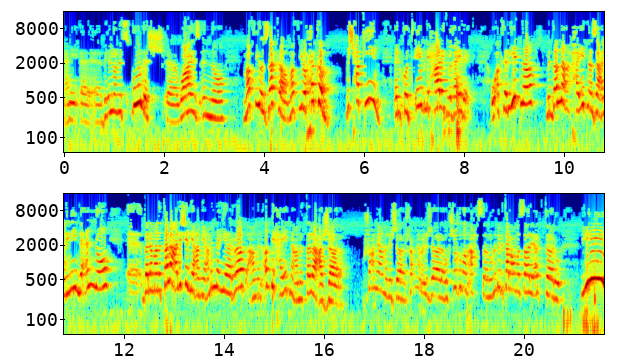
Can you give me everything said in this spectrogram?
يعني بيقول لهم it's foolish wise إنه ما فيه ذكاء ما فيه حكم. مش حكيم. إن كنت قابلي حالك بغيرك. وأكثريتنا بنضلنا بحياتنا زعلانين لأنه بلا ما نطلع على اللي عم يعملنا إياه الرب عم نقضي حياتنا عم نطلع على الجارة. وشو عم يعمل الجار؟ شو عم يعمل الجارة؟ وشغلهم أحسن؟ وهن بيطلعوا مصاري أكثر و... يي!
